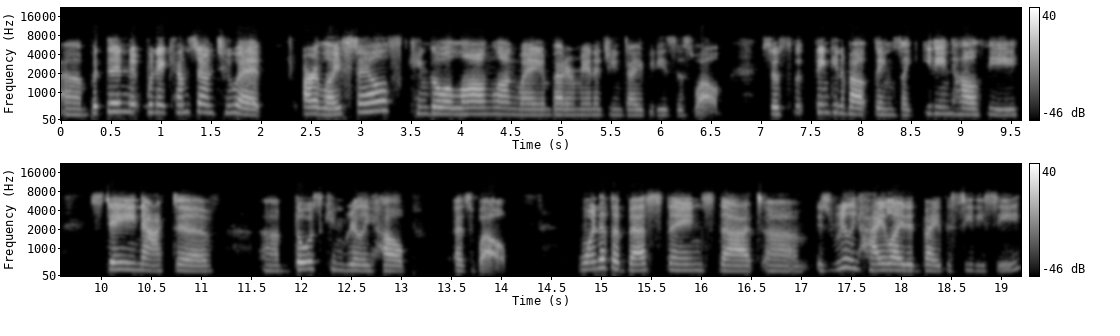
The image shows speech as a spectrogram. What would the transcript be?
Um, but then when it comes down to it, our lifestyles can go a long, long way in better managing diabetes as well. So, thinking about things like eating healthy, staying active, uh, those can really help as well. One of the best things that um, is really highlighted by the CDC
